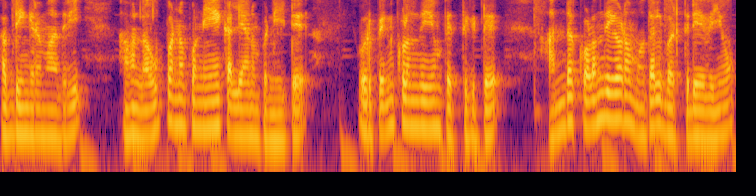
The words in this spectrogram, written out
அப்படிங்கிற மாதிரி அவன் லவ் பண்ண பொண்ணையே கல்யாணம் பண்ணிட்டு ஒரு பெண் குழந்தையும் பெற்றுக்கிட்டு அந்த குழந்தையோட முதல் பர்த்டேவையும்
